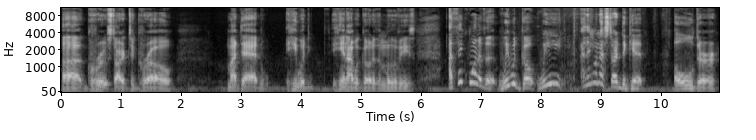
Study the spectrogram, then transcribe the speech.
uh grew started to grow my dad he would he and I would go to the movies I think one of the we would go we I think when I started to get older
